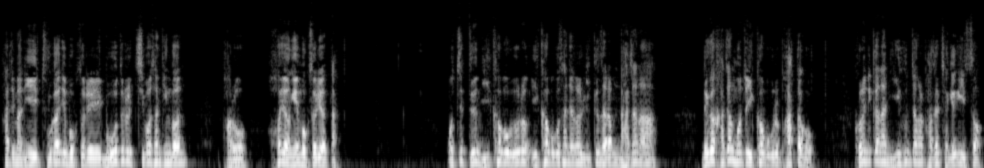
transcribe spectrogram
하지만 이 두 가지 목소리 모두를 집어삼킨 건 바로 허영의 목소리였다. 어쨌든 이카보그로 이카보그 사냥을 이끈 사람은 나잖아. 내가 가장 먼저 이카보그를 봤다고. 그러니까 난 이 훈장을 받을 자격이 있어.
